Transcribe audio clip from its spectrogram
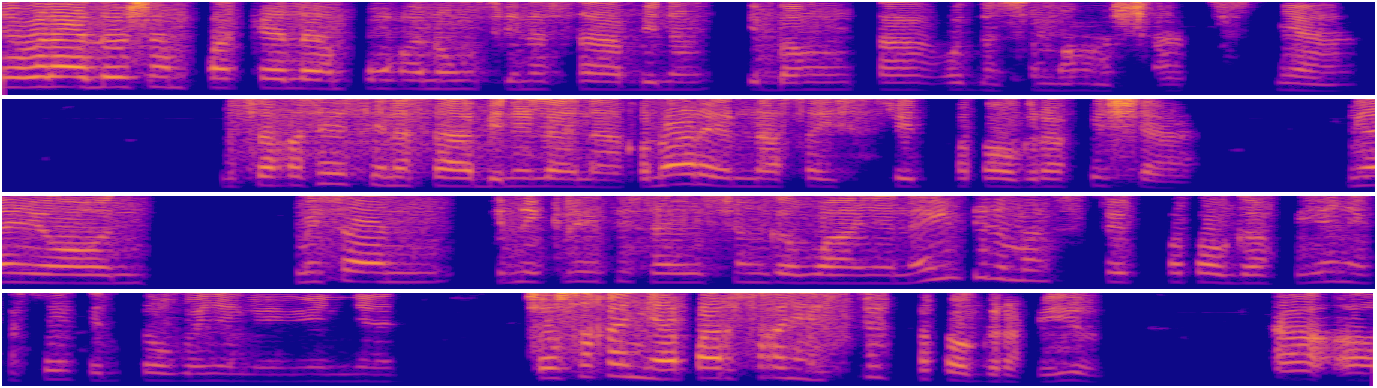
eh, wala daw siyang pakialam kung anong sinasabi ng ibang tao dun sa mga shots niya. Minsan kasi sinasabi nila na, kunwari, nasa street photography siya. Ngayon, minsan, kinikriticize yung gawa niya na hindi naman street photography yan eh, kasi ganito, ganyan, ganyan, ganyan. So sa kanya, para sa kanya, street photography yun. Oo.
